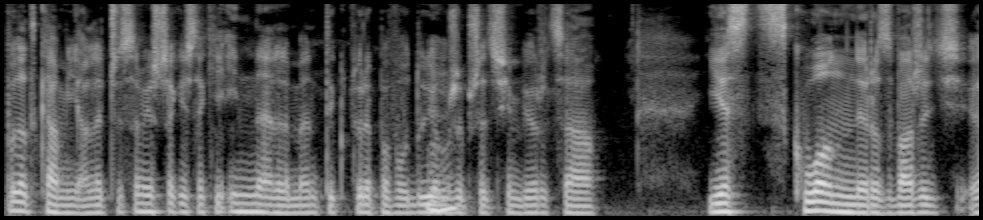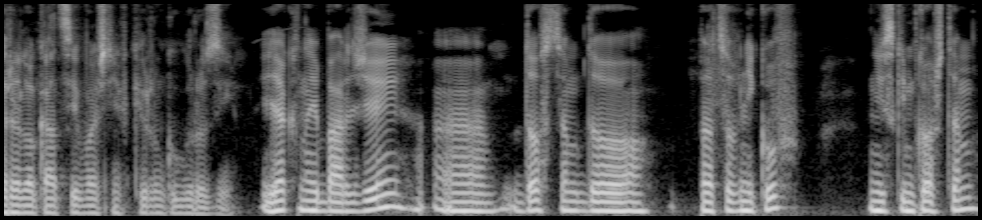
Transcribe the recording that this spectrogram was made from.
podatkami, ale czy są jeszcze jakieś takie inne elementy, które powodują, Mhm. że przedsiębiorca jest skłonny rozważyć relokację właśnie w kierunku Gruzji? Jak najbardziej e, dostęp do pracowników niskim kosztem.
